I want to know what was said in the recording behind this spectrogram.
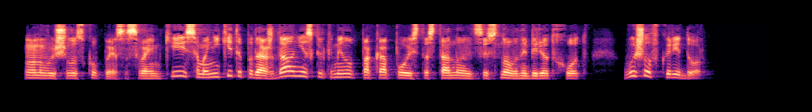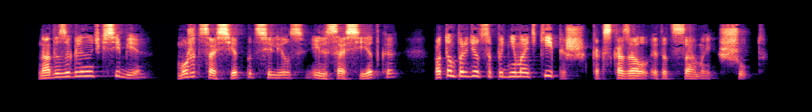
Он вышел из купе со своим кейсом, а Никита подождал несколько минут, пока поезд остановится и снова наберет ход. Вышел в коридор. Надо заглянуть к себе. Может, сосед подселился. Или соседка. Потом придется поднимать кипиш, как сказал этот самый Шут.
